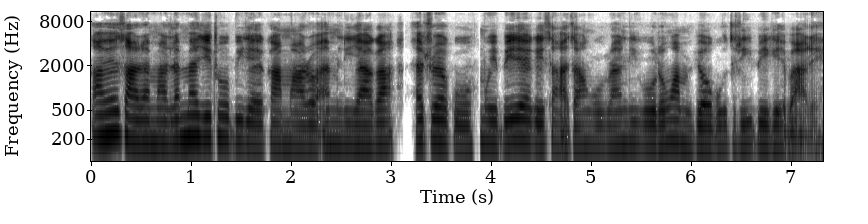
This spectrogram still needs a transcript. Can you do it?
စာရွက်စာတမ်းမှာလက်မှတ်ရေးထိုးပြီးတဲ့အခါမှာတော့အမလီယာက address ကိုငွေပေးတဲ့ကိစ္စအကြောင်းကို Randy ကိုတော့မပြောဘူးသတိပေးခဲ့ပါတယ်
